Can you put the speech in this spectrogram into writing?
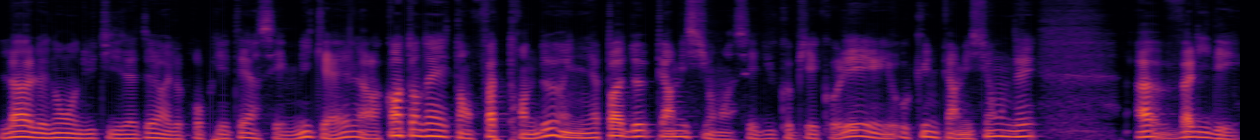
Là, le nom d'utilisateur et le propriétaire, c'est Michael. Alors, quand on est en FAT32, il n'y a pas de permission. Hein. C'est du copier-coller et aucune permission n'est à valider.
